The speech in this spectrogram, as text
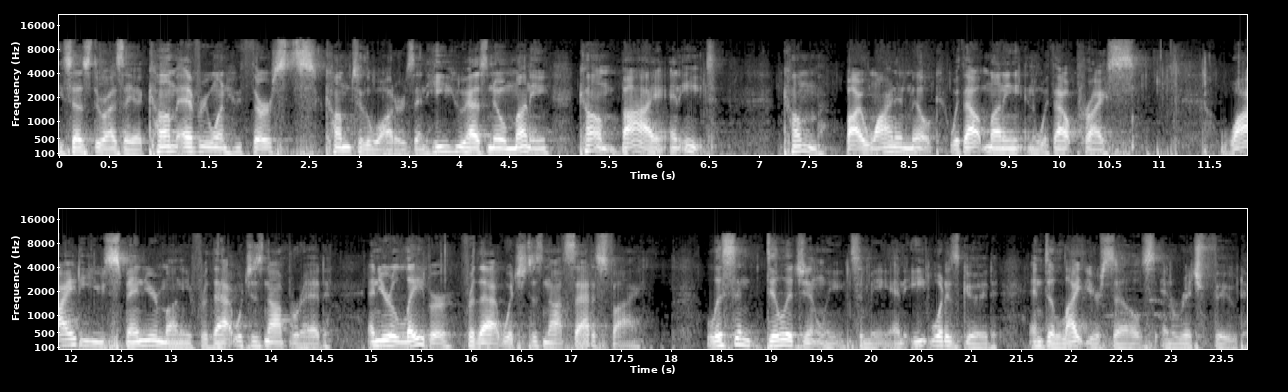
He says through Isaiah, Come, everyone who thirsts, come to the waters, and he who has no money, come, buy and eat. Come, buy wine and milk, without money and without price. Why do you spend your money for that which is not bread, and your labor for that which does not satisfy? Listen diligently to me, and eat what is good, and delight yourselves in rich food.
